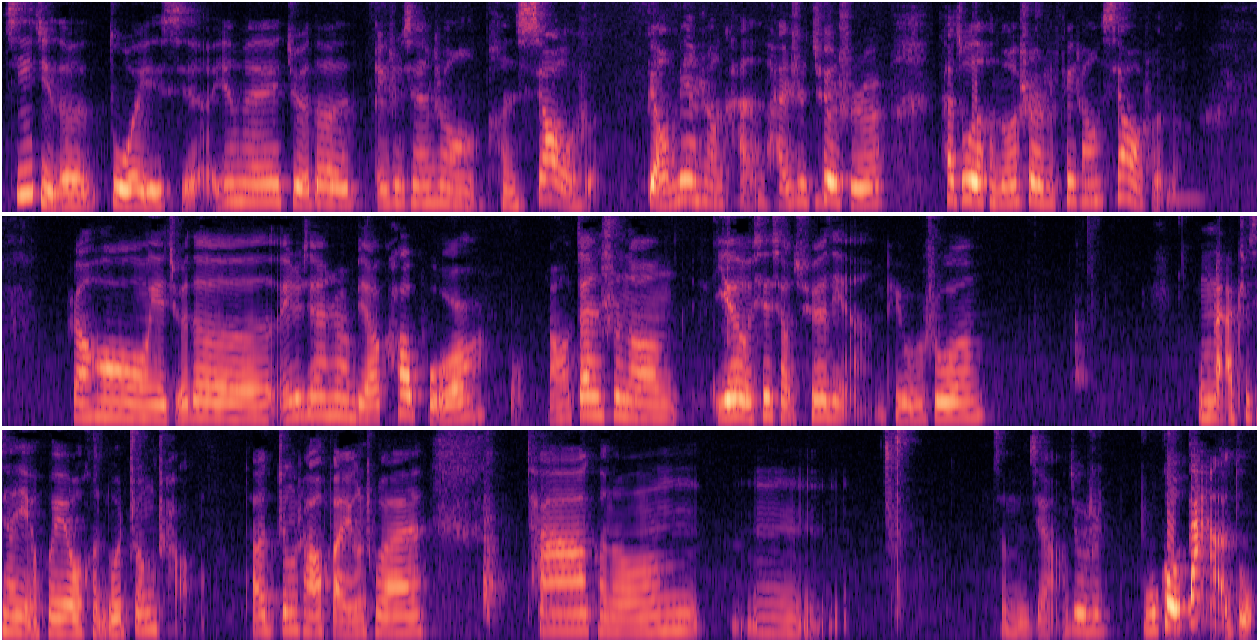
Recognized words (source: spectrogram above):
积极的多一些，因为觉得 H 先生很孝顺，表面上看还是确实他做的很多事儿是非常孝顺的。然后也觉得 H 先生比较靠谱，然后但是呢也有一些小缺点，比如说我们俩之前也会有很多争吵，他争吵反映出来他可能嗯怎么讲就是不够大度，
